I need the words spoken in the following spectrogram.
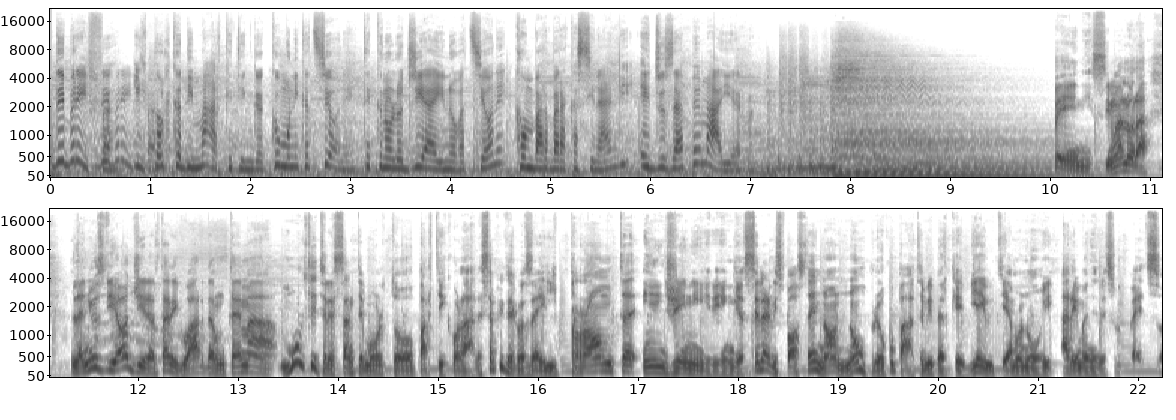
Debrief, Debrief, il talk di marketing, comunicazione, tecnologia e innovazione con Barbara Cassinelli e Giuseppe Maier. Benissimo. Allora, la news di oggi in realtà riguarda un tema molto interessante e molto particolare. Sapete cos'è il prompt engineering? Se la risposta è no, non preoccupatevi perché vi aiutiamo noi a rimanere sul pezzo.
